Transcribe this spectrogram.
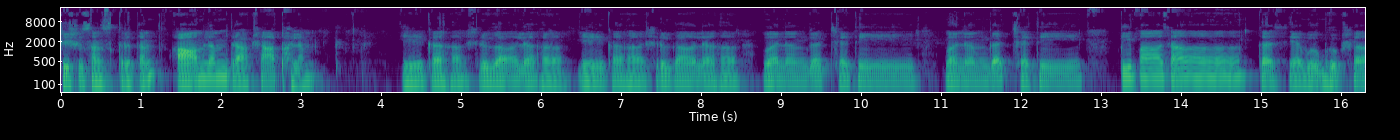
शिशुसंस्कृतम् आम्लं द्राक्षाफलम्। एकः शृगालः एकः शृगालः, वनं गच्छति वनं गच्छति। पिपासा तस्य बुभुक्षा,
